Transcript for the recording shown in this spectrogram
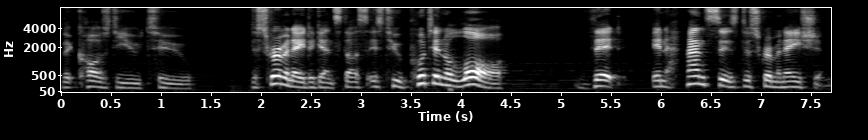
that caused you to discriminate against us is to put in a law that enhances discrimination.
